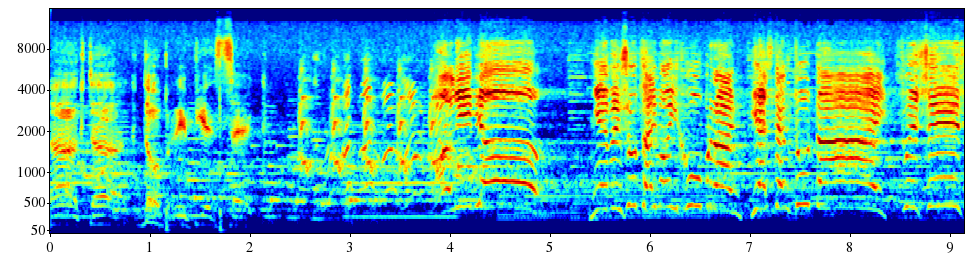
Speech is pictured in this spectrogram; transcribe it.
Tak, tak, dobry piesek. Oliwio! Nie wyrzucaj moich ubrań! Jestem tutaj! Słyszysz?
